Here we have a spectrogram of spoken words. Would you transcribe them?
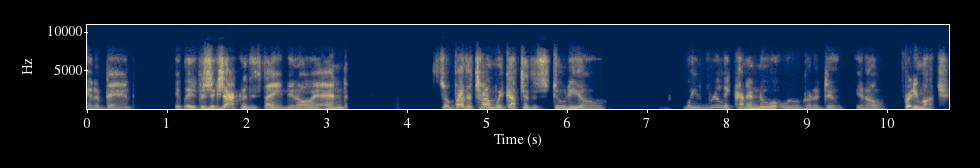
in a band it, it was exactly the same, you know. And so by the time we got to the studio, we really kind of knew what we were going to do, you know, pretty much.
